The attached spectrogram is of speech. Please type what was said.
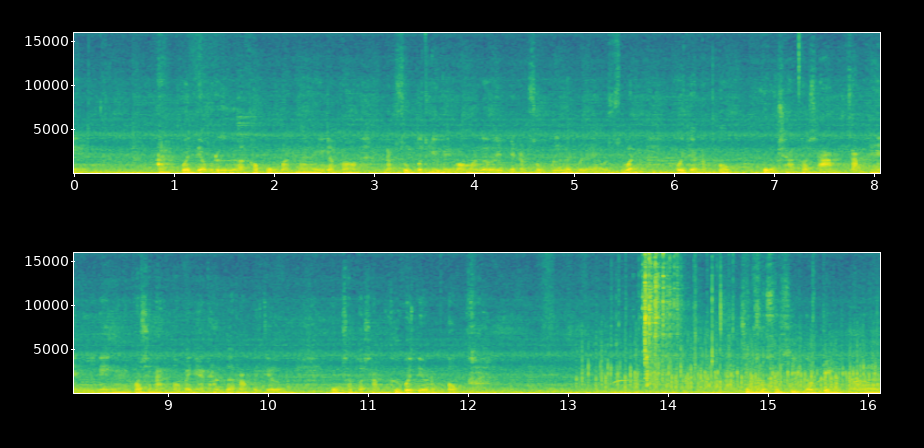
ง อะก๋วยเตี๋ยวเรือเขาปรุงมาให้ แล้วก็น้ำซุปก็จะอยู่ในหม้อเลยเป็นน้ำซุปเลือดอยู่แล้ว ส่วนก๋วยเตี๋ยวน้ำตกปรุงชามต่อชามจำแค่นี้ง่ายๆเพราะฉะนั้นต่อไปเนี้ยถ้าเกิดเราไปเจอปรุงชามต่อชามคือก๋วยเตี๋ยวน้ำตกค่ะฉันเข้าสคริปต์แล้วเก่งมาก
